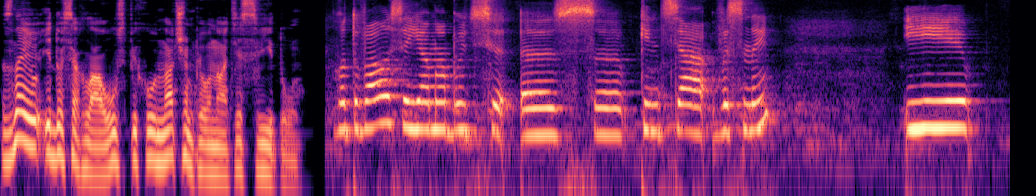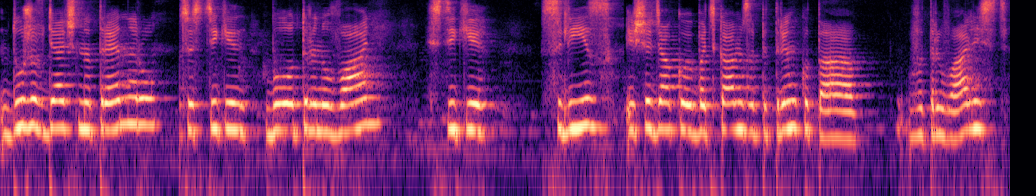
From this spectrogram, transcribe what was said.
З нею і досягла успіху на чемпіонаті світу. Готувалася я, мабуть, е, з кінця весни і дуже вдячна тренеру. Це стільки було тренувань, стільки сліз. І ще дякую батькам за підтримку та витривалість.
